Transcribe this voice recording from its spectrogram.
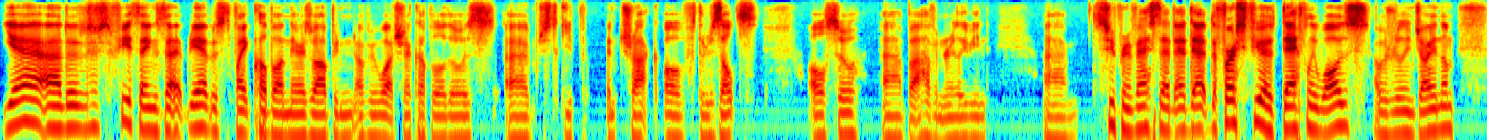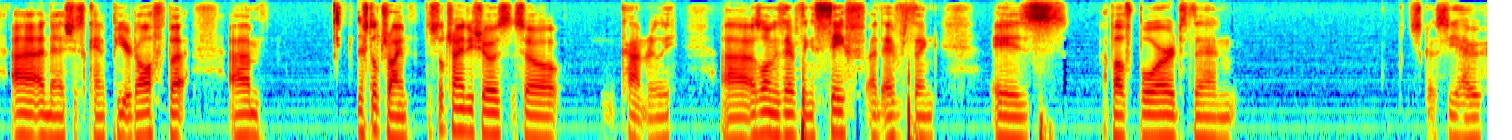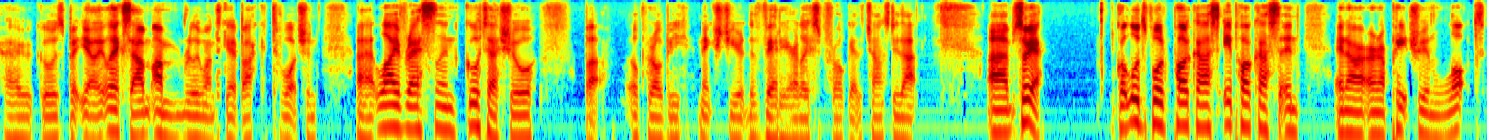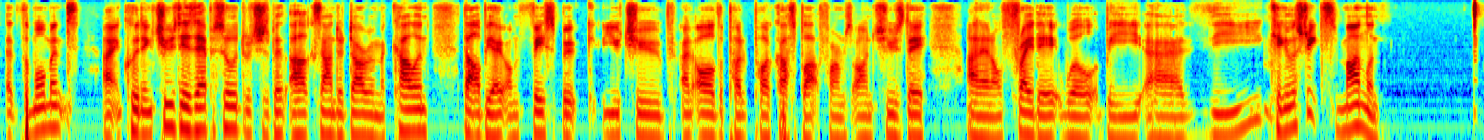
yeah, uh, there's just a few things that yeah, there's Fight Club on there as well. I've been I've been watching a couple of those uh, just to keep in track of the results, also, uh, but I haven't really been um, super invested. Uh, the first few I definitely was. I was really enjoying them, uh, and then it's just kind of petered off. But um, they're still trying. They're still trying to do shows, so can't really. Uh, as long as everything is safe and everything is above board, then just got to see how, how it goes. But yeah, like, like I said, I'm, I'm really wanting to get back to watching uh, live wrestling, go to a show, but it'll probably be next year at the very earliest before I'll get the chance to do that. Um, so yeah, got loads of podcasts, a podcast in in our in our Patreon lot at the moment. Uh, including Tuesday's episode, which is with Alexander Darwin McCallan. That'll be out on Facebook, YouTube, and all the pod- podcast platforms on Tuesday. And then on Friday will be uh, the King of the Streets, Manlin,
